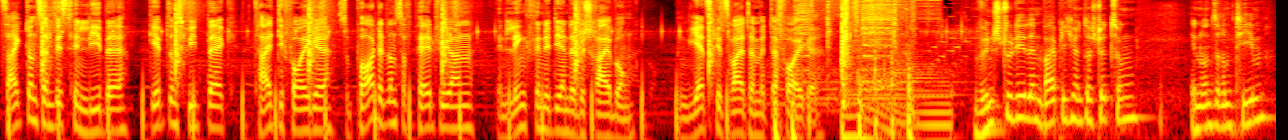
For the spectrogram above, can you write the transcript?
zeigt uns ein bisschen Liebe, gebt uns Feedback, teilt die Folge, supportet uns auf Patreon. Den Link findet ihr in der Beschreibung. Und jetzt geht's weiter mit der Folge. Wünschst du dir denn weibliche Unterstützung in unserem Team?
